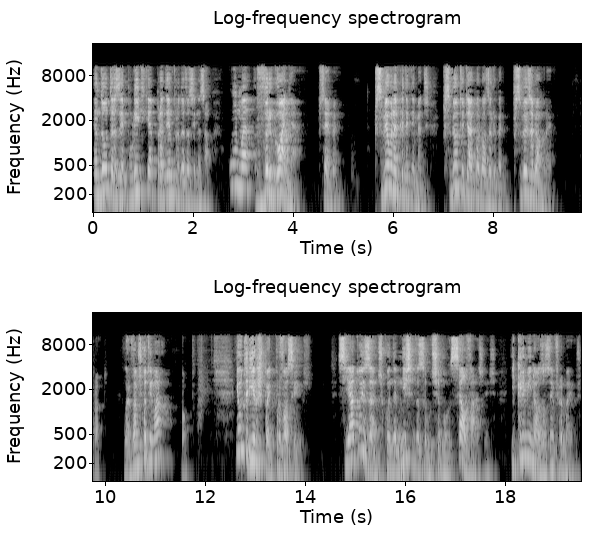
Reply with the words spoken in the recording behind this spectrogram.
andou a trazer política para dentro da vacinação. Uma vergonha, percebem? Percebeu Ana Catarina Mendes, percebeu o Tiago Barbosa Ribeiro, percebeu Isabel Moreira. Pronto. Agora vamos continuar? Bom. Eu teria respeito por vocês se há dois anos, quando a Ministra da Saúde chamou selvagens e criminosos os enfermeiros,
